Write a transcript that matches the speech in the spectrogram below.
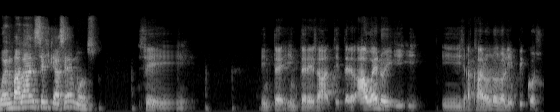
Buen balance el que hacemos. Sí, interesante, Ah, bueno, y, y, sacaron los Olímpicos.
